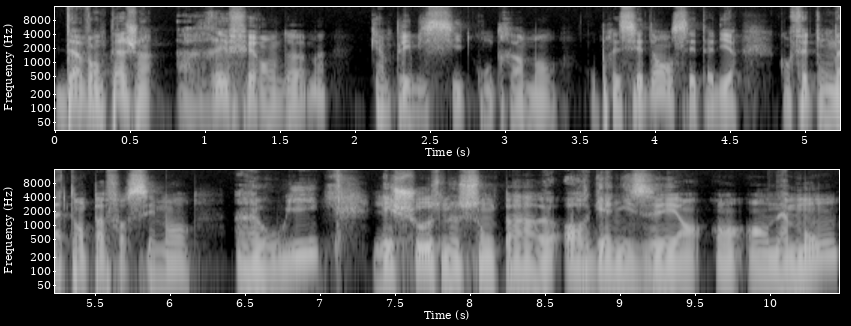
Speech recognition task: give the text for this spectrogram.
davantage un référendum qu'un plébiscite, contrairement au précédent. C'est-à-dire qu'en fait, on n'attend pas forcément un oui. Les choses ne sont pas euh, organisées en, en, amont.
